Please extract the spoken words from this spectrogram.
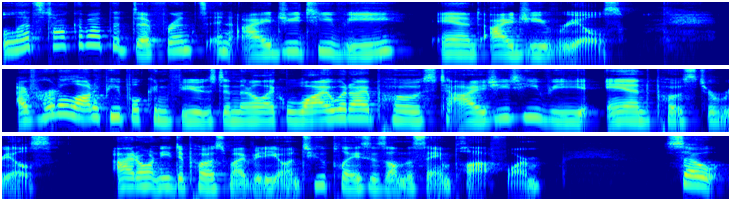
let's talk about the difference in IGTV and IG Reels. I've heard a lot of people confused and they're like, why would I post to IGTV and post to Reels? I don't need to post my video on two places on the same platform. So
